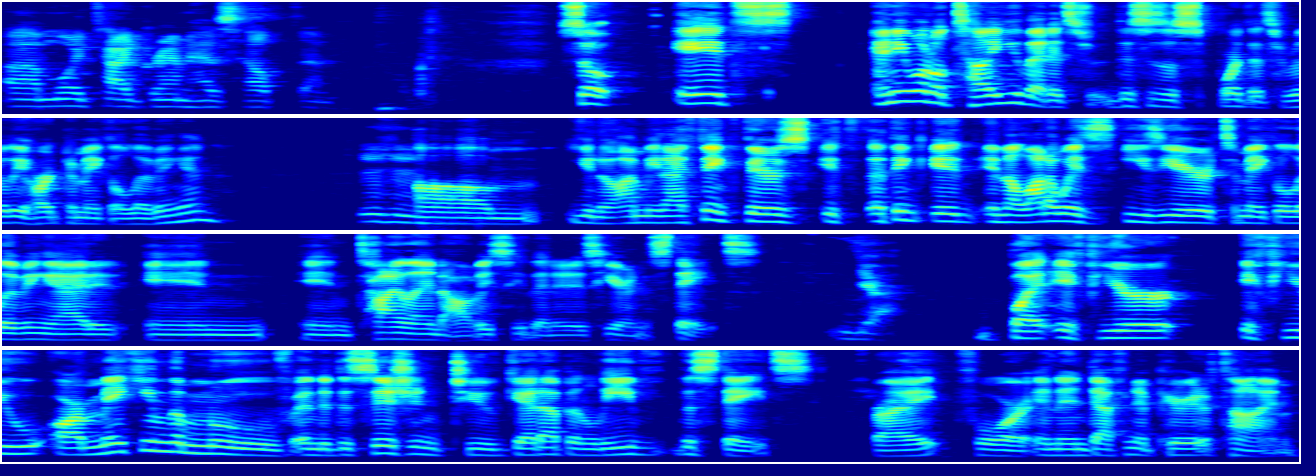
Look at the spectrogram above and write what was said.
uh, Muay Thai Gram has helped them? So it's anyone will tell you that it's this is a sport that's really hard to make a living in. Mm-hmm. Um, you know, I mean, I think there's it's I think it, in a lot of ways it's easier to make a living at it in in Thailand, obviously, than it is here in the states. Yeah, but if you're if you are making the move and the decision to get up and leave the states right, for an indefinite period of time,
